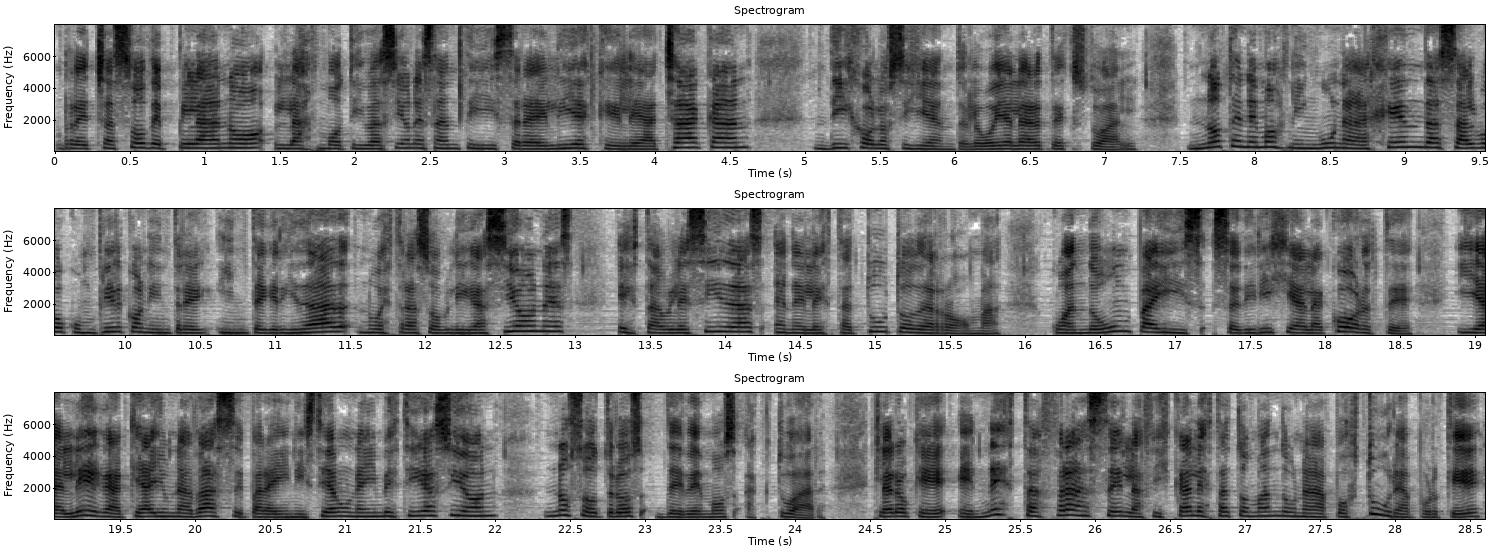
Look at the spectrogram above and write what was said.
rechazó de plano las motivaciones anti-israelíes que le achacan. Dijo lo siguiente, lo voy a leer textual. No tenemos ninguna agenda salvo cumplir con integridad nuestras obligaciones establecidas en el Estatuto de Roma. Cuando un país se dirige a la Corte y alega que hay una base para iniciar una investigación, nosotros debemos actuar. Claro que en esta frase la fiscal está tomando una postura porque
